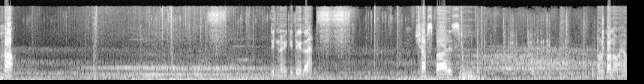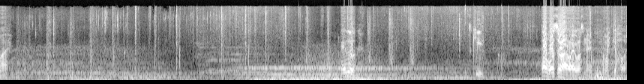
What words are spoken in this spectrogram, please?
Huh. Didn't know you could do that. Shut up, spiders. I'm not going that way, am I? Hey, look. That was the right way, wasn't it? Oh my god.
